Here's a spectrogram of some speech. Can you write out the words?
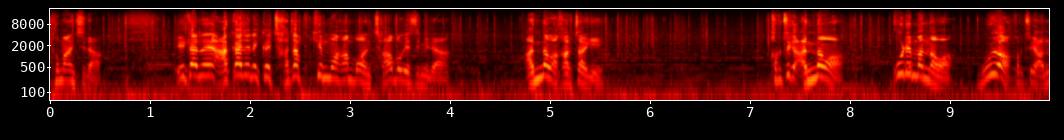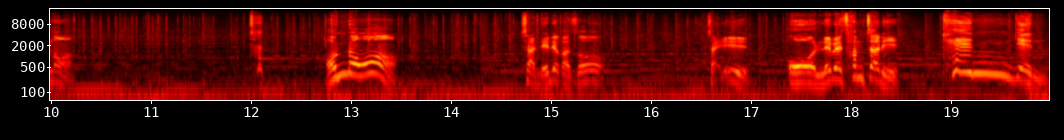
도망치다 일단은 아까 전에 그 자자 포켓몬 한번 잡아보겠습니다. 안 나와 갑자기. 갑자기 안 나와. 꼬레만 나와. 뭐야 갑자기 안 나와. 찻안 나와. 자 내려가서. 자 1 어 레벨 3짜리. 캔겐.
